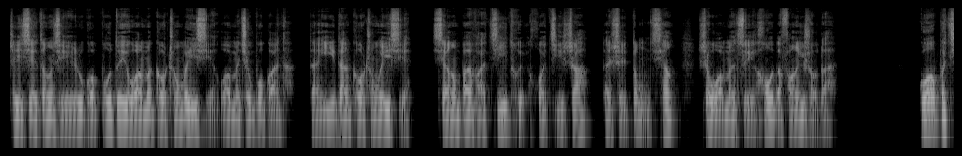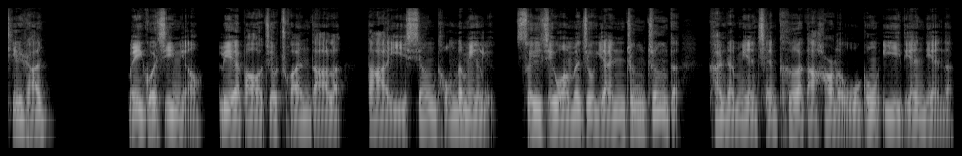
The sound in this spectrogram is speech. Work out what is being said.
这些东西如果不对我们构成威胁，我们就不管它；但一旦构成威胁，想办法击退或击杀。但是动枪是我们最后的防御手段。果不其然，没过几秒，猎豹就传达了大意相同的命令。随即，我们就眼睁睁的看着面前特大号的蜈蚣一点点的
